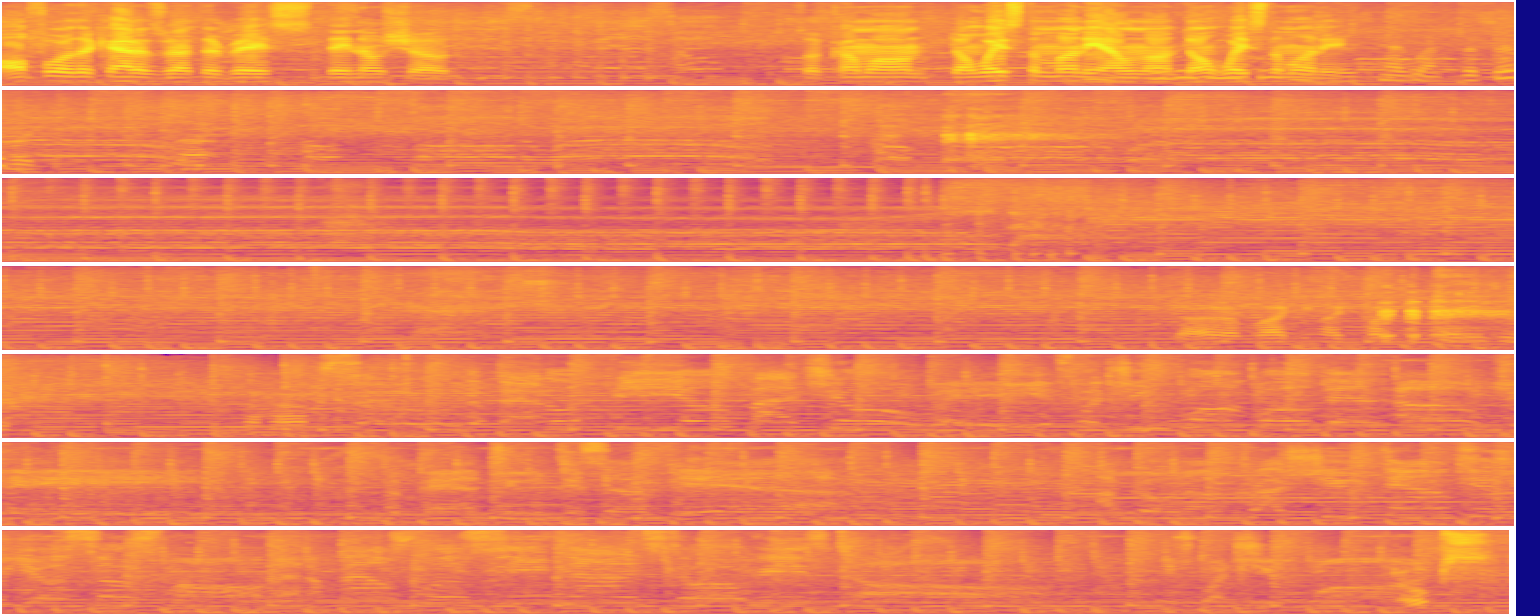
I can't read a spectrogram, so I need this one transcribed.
All four of the catters are at their base. They no showed. So come on. Don't waste the money, Alanon. Don't waste the money. Lagging like fucking crazy. What the hell? Oops.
